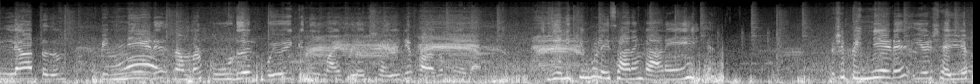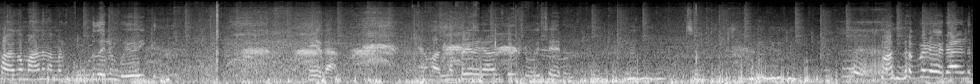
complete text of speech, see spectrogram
ഇല്ലാത്തതും പിന്നീട് നമ്മൾ കൂടുതൽ ഉപയോഗിക്കുന്നതുമായിട്ടുള്ള ഒരു ശരീരഭാഗം ഏതാണ്? ജനിക്കുമ്പോൾ ഈ സാധനം കാണേയില്ല പക്ഷെ പിന്നീട് ഈ ഒരു ശരീരഭാഗമാണ് നമ്മൾ കൂടുതലും ഉപയോഗിക്കുന്നത്. ഏതാണ്? ഞാൻ വന്നപ്പോഴേ ഒരാൾക്ക് ചോദിച്ചായിരുന്നു. വന്നപ്പോഴേ ഒരാളുടെ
